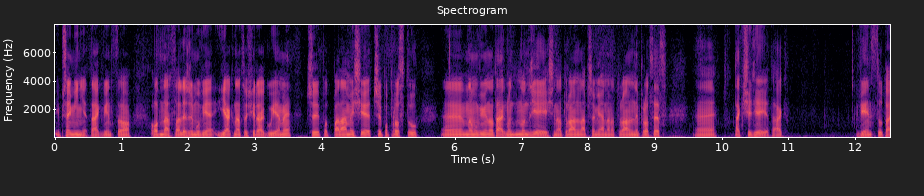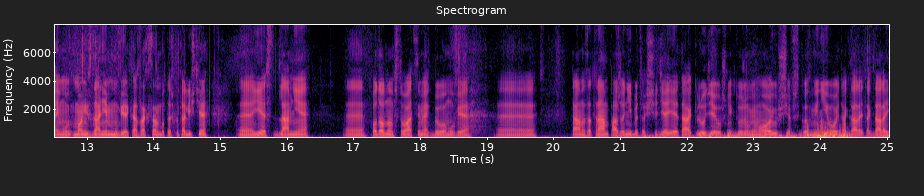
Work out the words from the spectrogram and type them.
i przeminie, tak? Więc to od nas zależy, mówię, jak na coś reagujemy, czy podpalamy się, czy po prostu, no mówimy, no tak, no, no dzieje się, naturalna przemiana, naturalny proces, tak się dzieje, tak? Więc tutaj moim zdaniem, mówię, Kazachstan, bo też pytaliście, e, jest dla mnie e, podobną sytuacją, jak było, mówię, e, tam za Trumpa, że niby coś się dzieje, tak, ludzie już niektórzy mówią, o już się wszystko zmieniło i tak dalej, i tak dalej.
